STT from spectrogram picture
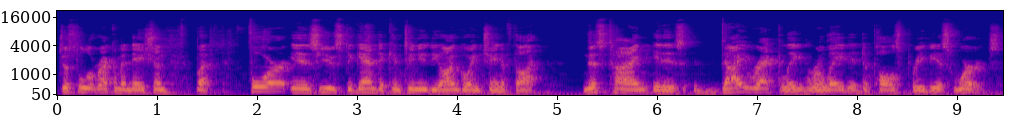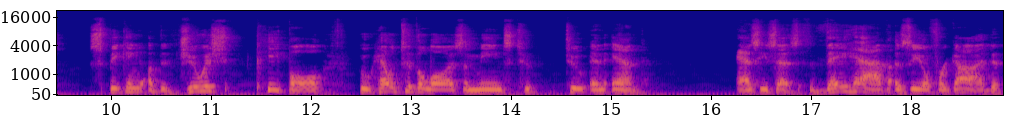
just a little recommendation, but for is used again to continue the ongoing chain of thought. This time it is directly related to Paul's previous words, speaking of the Jewish people who held to the law as a means to, to an end. As he says, they have a zeal for God,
